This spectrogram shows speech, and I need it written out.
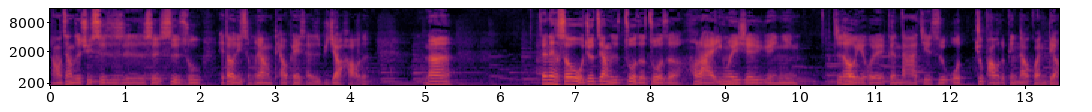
然后这样子去试试试试试试出，哎，到底怎么样调配才是比较好的？那。在那个时候，我就这样子做着做着，后来因为一些原因，之后也会跟大家解释，我就把我的频道关掉。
